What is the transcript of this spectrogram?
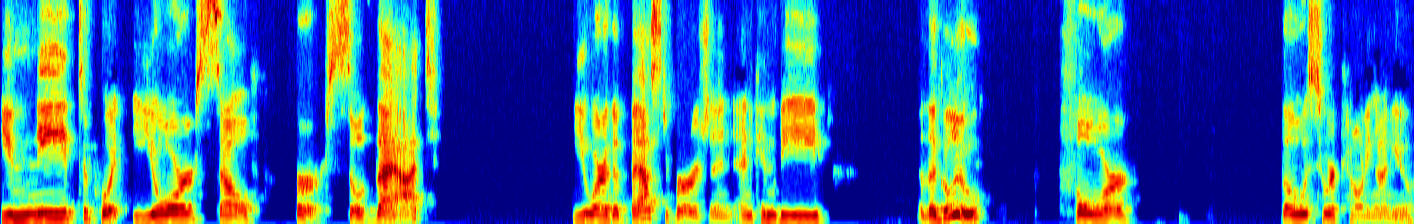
You need to put yourself first so that you are the best version and can be the glue for those who are counting on you.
